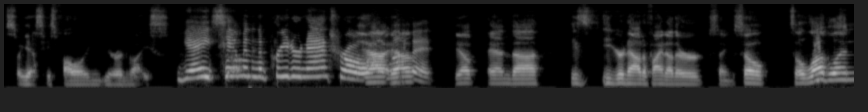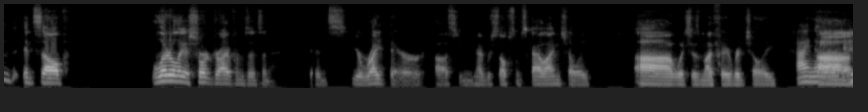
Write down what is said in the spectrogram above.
So yes, he's following your advice. Yay, So- Tim and the preternatural. Yeah, I love it. Yep, and uh, he's eager now to find other things. So so Loveland itself, literally a short drive from Cincinnati. It's you're right there, uh, so you can have yourself some Skyline chili, uh, which is my favorite chili. I know. Um,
